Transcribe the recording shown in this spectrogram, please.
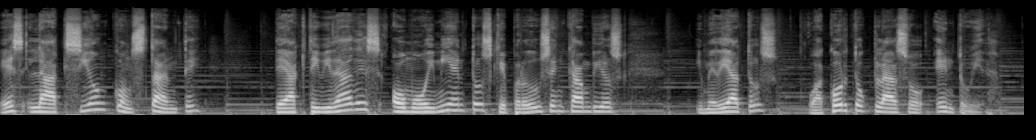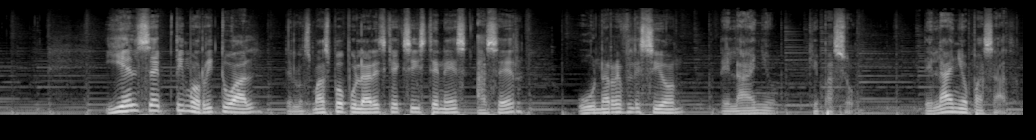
Es la acción constante de actividades o movimientos que producen cambios inmediatos o a corto plazo en tu vida. Y el séptimo ritual de los más populares que existen es hacer una reflexión del año que pasó, del año pasado.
